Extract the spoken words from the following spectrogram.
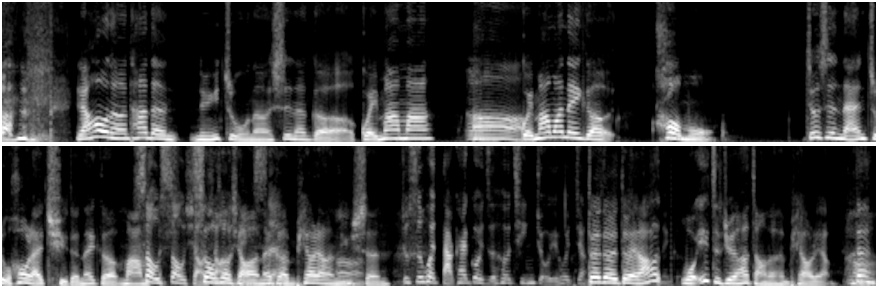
然后呢，他的女主呢是那个鬼妈妈啊，鬼妈妈那个后母。就是男主后来娶的那个妈妈，瘦瘦小瘦瘦小的那个很漂亮的女生，就是会打开柜子喝清酒，也会这样。对对对，然后我一直觉得她长得很漂亮，但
